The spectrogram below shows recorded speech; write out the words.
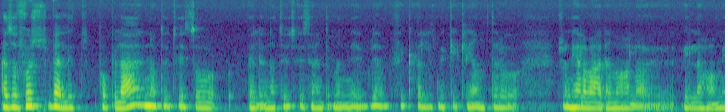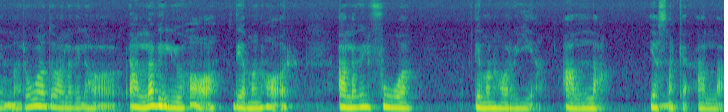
alltså först väldigt populär naturligtvis. Och, eller naturligtvis jag inte men jag fick väldigt mycket klienter och, från hela världen och alla ville ha mina råd och alla ville ha, alla vill ju ha det man har. Alla vill få det man har att ge. Alla. Jag snackar alla.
